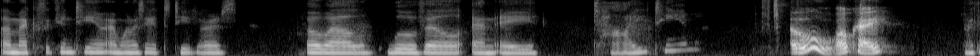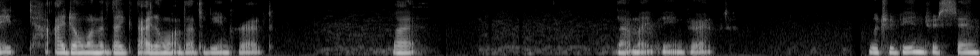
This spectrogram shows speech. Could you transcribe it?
a Mexican team. I want to say it's Tigres, OL, Louisville, and a Thai team. Oh, okay. Are they? Thai? I don't want to like. I don't want that to be incorrect, but that might be incorrect, which would be interesting.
